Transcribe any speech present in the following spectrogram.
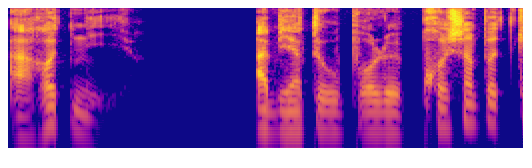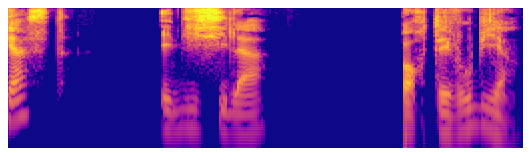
à retenir. À bientôt pour le prochain podcast, et d'ici là, portez-vous bien.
